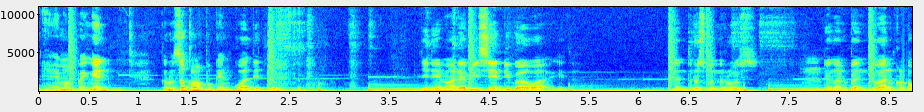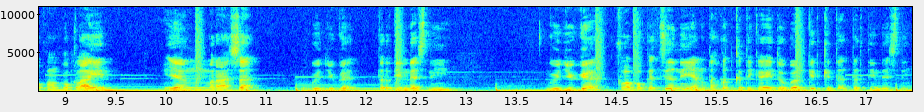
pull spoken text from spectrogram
ya emang pengen ngerusak kelompok yang kuat itu jadi emang ada misi yang dibawa gitu dan terus menerus Hmm. dengan bantuan kelompok-kelompok lain Iya. yang merasa gue juga tertindas nih gue juga kelompok kecil nih yang takut ketika itu bangkit kita tertindas nih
